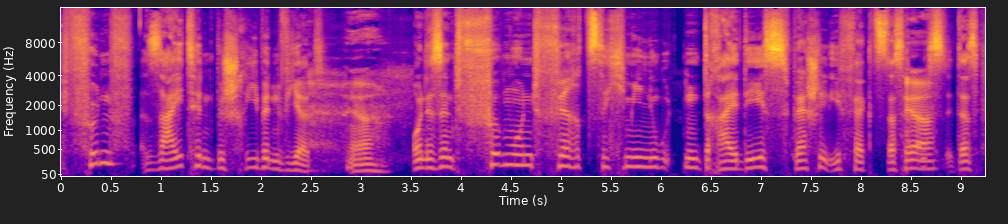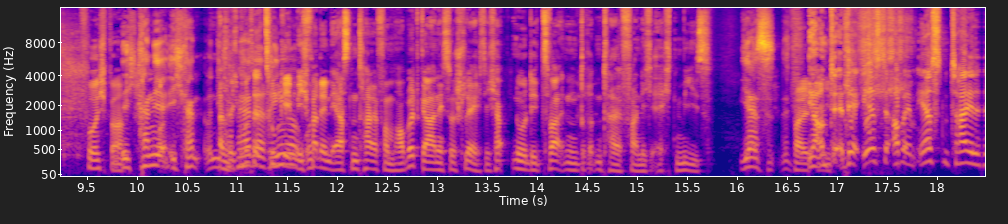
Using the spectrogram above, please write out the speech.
fünf Seiten beschrieben wird. Ja. Und es sind 45 Minuten 3D Special Effects. Das Ja. heißt, das, Furchtbar. ich kann ja, ich kann, und Also hab ich muss ja zugeben, ich fand den ersten Teil vom Hobbit gar nicht so schlecht. Ich habe nur die zweiten und dritten Teil fand ich echt mies. Yes, Weil ja, und der, der erste, aber im ersten Teil,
